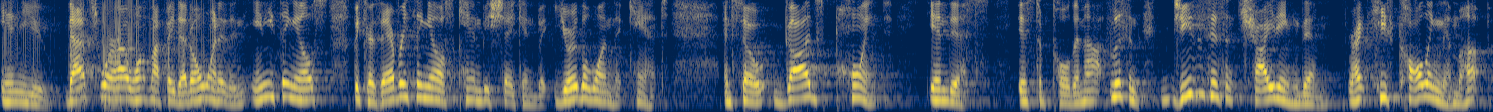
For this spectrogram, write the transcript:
in you. That's where I want my faith. I don't want it in anything else because everything else can be shaken, but you're the one that can't. And so God's point in this is to pull them out. Listen, Jesus isn't chiding them, right? He's calling them up.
